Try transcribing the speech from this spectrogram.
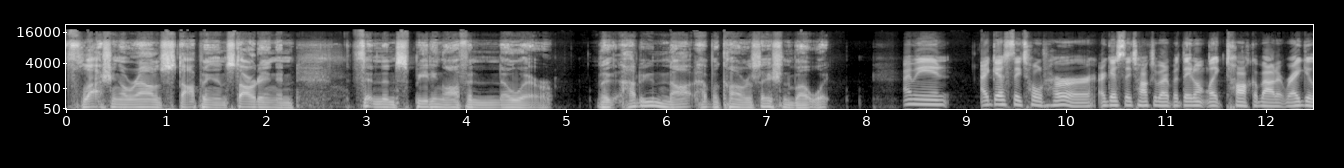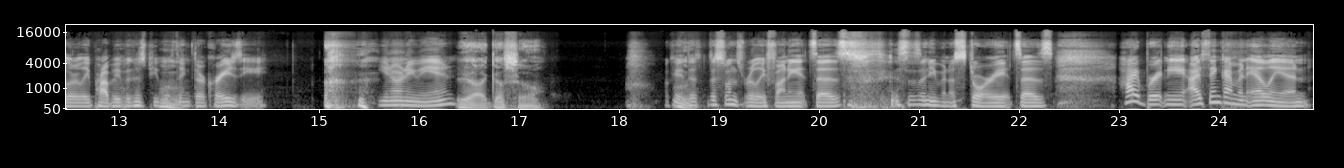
flashing around, stopping and starting, and fitting and speeding off in nowhere? Like, how do you not have a conversation about what? I mean, I guess they told her. I guess they talked about it, but they don't like talk about it regularly, probably because people Hmm. think they're crazy. you know what I mean? Yeah, I guess so. Okay, Hmm. this, this one's really funny. It says, this isn't even a story. It says, Hi, Brittany. I think I'm an alien.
